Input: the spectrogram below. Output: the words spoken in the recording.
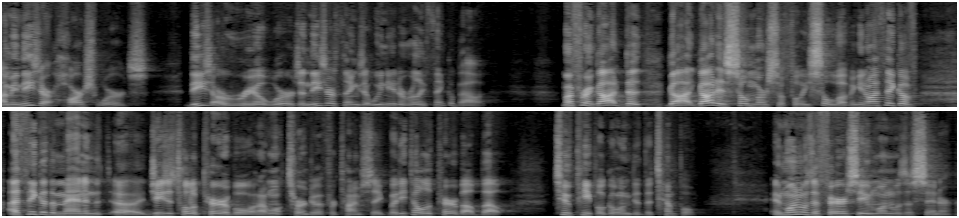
I mean, these are harsh words. These are real words, and these are things that we need to really think about. My friend, God, God, God is so merciful. He's so loving. You know, I think of, I think of the man in the, uh, Jesus told a parable, and I won't turn to it for time's sake, but he told a parable about, about two people going to the temple. And one was a Pharisee and one was a sinner.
